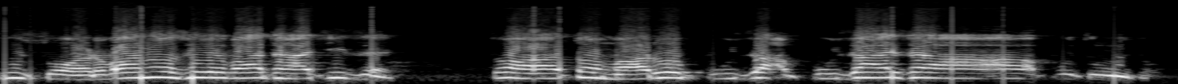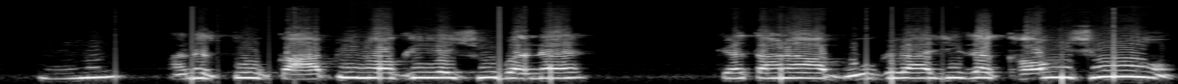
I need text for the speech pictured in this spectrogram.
તું સોડવાનો છે એ વાત સાચી છે. તો આ તો મારું પૂજા પૂજાય છે આ પુતળું તો. અને તું કાપી નોખી એ શું બને? કે તને આ ભૂખ લાગી છે ખાઉં છું.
